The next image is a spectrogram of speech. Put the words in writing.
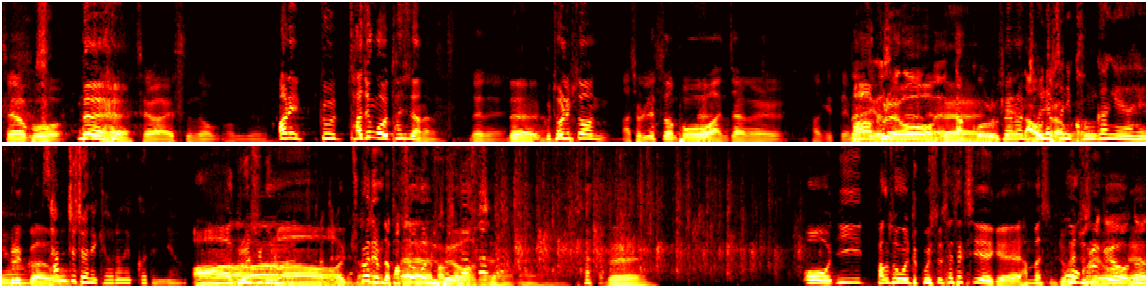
제가 뭐 네. 제가 알 수는 없- 없는. 아니 그 자전거 타시잖아요. 네네. 네. 그 전립선 아 전립선 보호 네. 안장을 하기 때문에. 아, 그래요? 네, 네. 딱 요새는. 전립선이 건강해야 해요. 그러니까요. 3주 전에 결혼했거든요. 아, 아, 그러시구나. 축하드립니다. 아, 축하드립니다. 박수 네, 한번 주세요. 박수 네. 네. 어, 이 방송을 듣고 있을 새색시에게 한 말씀 좀 어, 해주세요. 그러게요. 네, 네,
